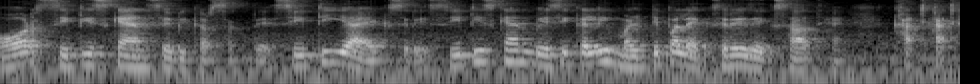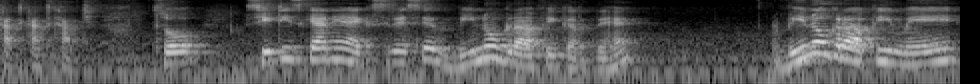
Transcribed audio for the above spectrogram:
और सीटी स्कैन से भी कर सकते हैं। सीटी या एक्सरे। सीटी स्कैन बेसिकली मल्टीपल एक्सरेज एक साथ हैं। खच खच खच खच खच। सो सीटी स्कैन या एक्सरे से वीनोग्राफी करते हैं। वीनोग्राफी में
